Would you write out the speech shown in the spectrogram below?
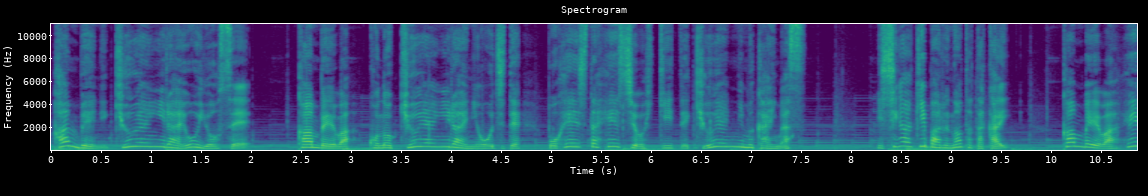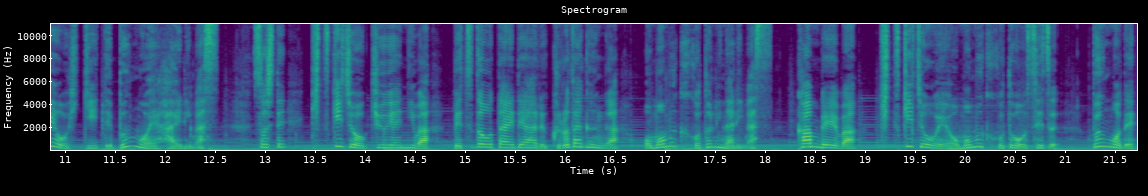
官兵衛に救援依頼を要請。官兵衛はこの救援依頼に応じて歩兵した兵士を率いて救援に向かいます。石垣原の戦い。官兵衛は兵を率いて豊後へ入ります。そして木月城救援には別動隊である黒田軍が赴くことになります。官兵衛は木月城へ赴くことをせず豊後で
